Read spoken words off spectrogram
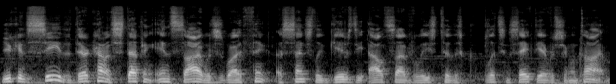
you can see that they're kind of stepping inside, which is what I think essentially gives the outside release to the blitzing safety every single time.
